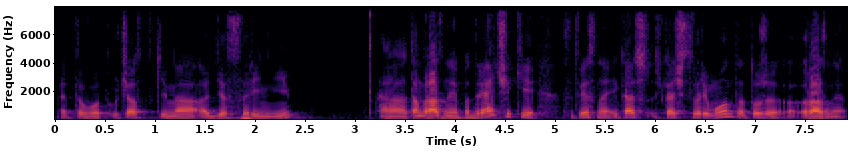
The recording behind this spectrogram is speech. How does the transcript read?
это вот участки на Одесса-Рени. Там разные подрядчики, соответственно, и качество ремонта тоже разное.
